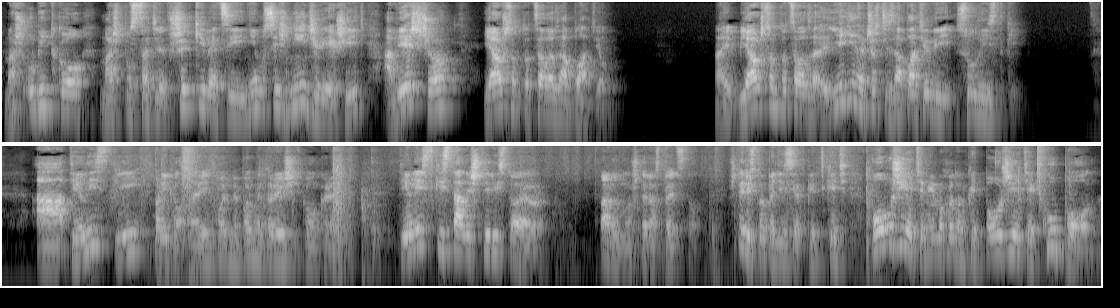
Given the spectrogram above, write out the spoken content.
máš ubytko, máš v podstate všetky veci, nemusíš nič riešiť a vieš čo? Ja už som to celé zaplatil. Ja už som to celé... Jediné, čo ste zaplatili, sú lístky. A tie lístky, príklad, hej, poďme, poďme to riešiť konkrétne. Tie lístky stali 400 eur. Pardon, už teraz 500. 450. Keď, keď použijete, mimochodom, keď použijete kupón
